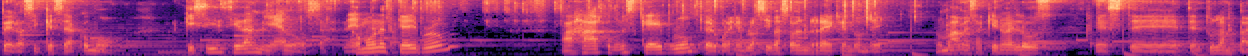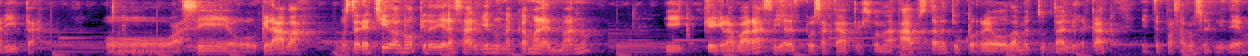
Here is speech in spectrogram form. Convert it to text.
Pero así que sea como, aquí sí, sí da miedo, o sea. ¿Como un escape room? Ajá, como un escape room, pero por ejemplo así basado en rec, en donde, no mames, aquí no hay luz, este, ten tu lamparita, o así, o graba. O estaría chido, ¿no? Que le dieras a alguien una cámara en mano y que grabaras y ya después a cada persona, ah, pues dame tu correo, dame tu tal y acá, y te pasamos el video.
